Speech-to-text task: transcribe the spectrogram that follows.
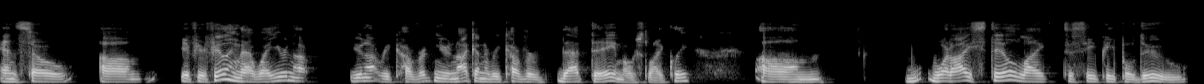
And so, um, if you're feeling that way, you're not you're not recovered, and you're not going to recover that day, most likely. Um, what I still like to see people do,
